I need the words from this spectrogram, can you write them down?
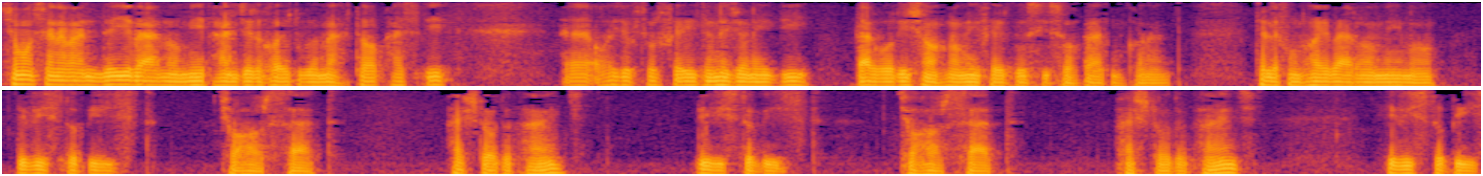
شما شنونده برنامه پنجره های رو به محتاب هستید. آقای دکتر فریدون جنیدی درباره شاهنامه فردوسی صحبت می‌کنند. تلفن های برنامه ما 220 400 85 220 400 85 220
